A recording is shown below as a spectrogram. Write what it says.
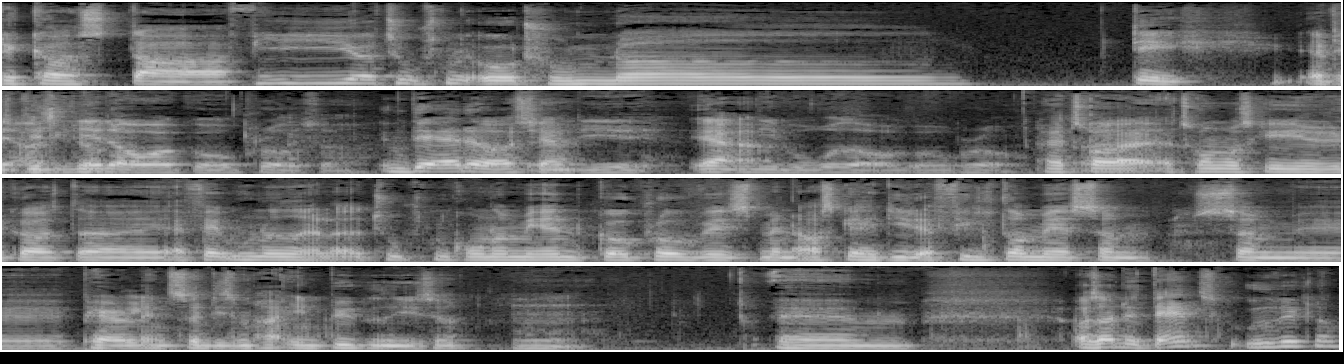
det koster 4.800... Det er, Det er det, også lidt over GoPro, så. det, det er det også, Det ja. er lige, Ja. niveauet over GoPro. Jeg tror, jeg tror måske, det koster ja, 500 eller 1000 kroner mere end GoPro, hvis man også skal have de der filtre med, som, som øh, Paralens så ligesom har indbygget i sig. Mm. Øhm, og så er det dansk udvikler.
